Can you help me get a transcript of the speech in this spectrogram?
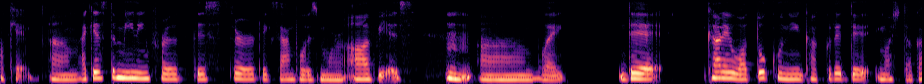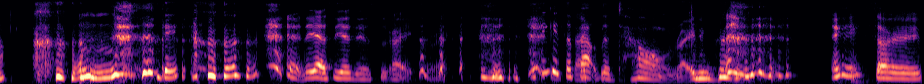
Okay. Um, I guess the meaning for this third example is more obvious. うん。 Um, like, で、彼はどこに隠れていましたかうん。で yes, yes, yes, right, right. I think it's about the tone, right? okay, so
